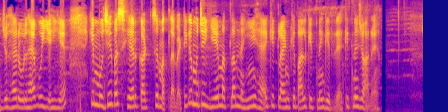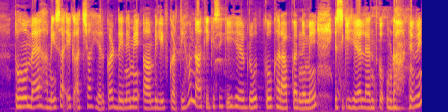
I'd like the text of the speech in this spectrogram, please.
जो है रूल है वो यही है कि मुझे बस हेयर कट से मतलब है, ठीक है? मुझे ये मतलब नहीं है कि क्लाइंट के बाल कितने गिर रहे हैं, कितने जा रहे हैं। तो मैं हमेशा एक अच्छा हेयर कट देने में बिलीव करती हूँ ना कि किसी की हेयर ग्रोथ को ख़राब करने में किसी की हेयर लेंथ को उड़ाने में।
